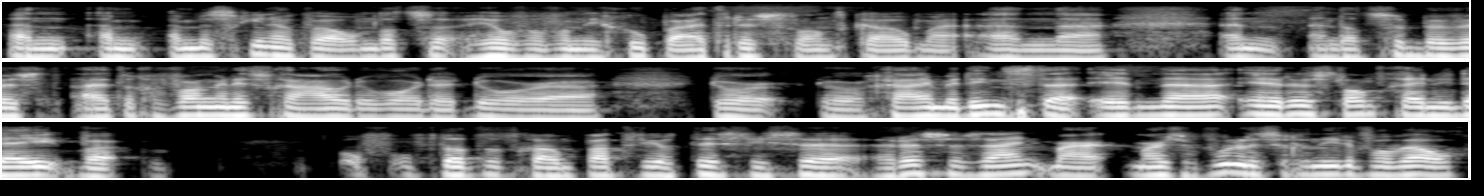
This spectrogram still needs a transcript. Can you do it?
En, en, en misschien ook wel omdat ze heel veel van die groepen uit Rusland komen. En, en, en dat ze bewust uit de gevangenis gehouden worden door, door, door geheime diensten in, in Rusland. Geen idee of, of dat het gewoon patriotistische Russen zijn. Maar, maar ze voelen zich in ieder geval wel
